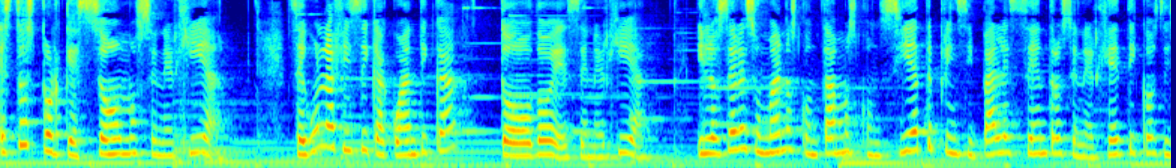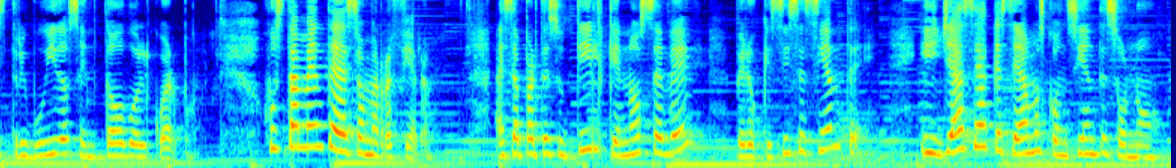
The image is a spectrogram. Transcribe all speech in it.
Esto es porque somos energía. Según la física cuántica, todo es energía y los seres humanos contamos con siete principales centros energéticos distribuidos en todo el cuerpo. Justamente a eso me refiero, a esa parte sutil que no se ve, pero que sí se siente. Y ya sea que seamos conscientes o no,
